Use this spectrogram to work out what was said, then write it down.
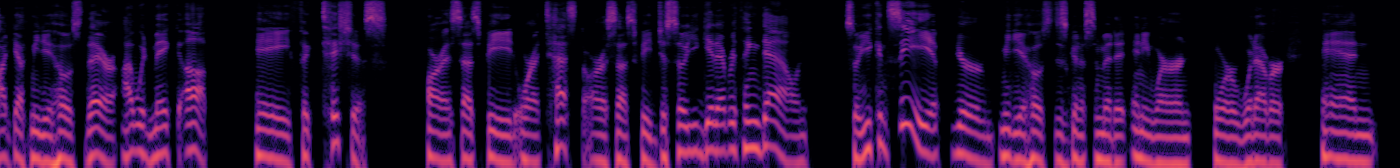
podcast media hosts there, I would make up a fictitious RSS feed or a test RSS feed just so you get everything down so you can see if your media host is going to submit it anywhere or whatever. And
